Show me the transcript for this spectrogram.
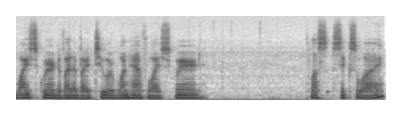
y squared divided by 2, or 1 half y squared, plus 6y.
